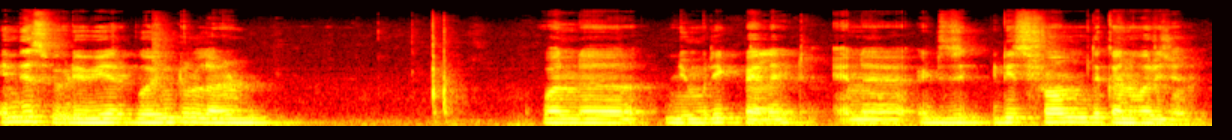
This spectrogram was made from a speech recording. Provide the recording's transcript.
In this video we are going to learn one uh, numeric palette and uh, it, is, it is from the conversion.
